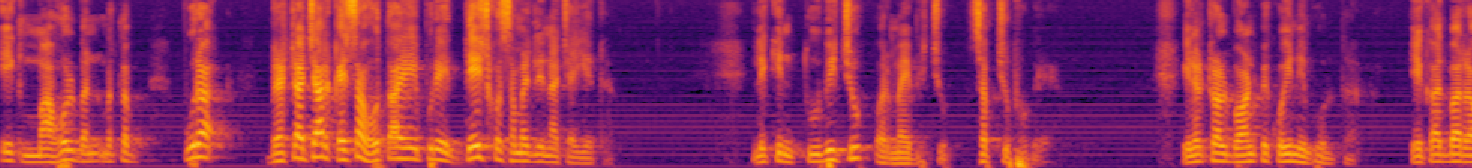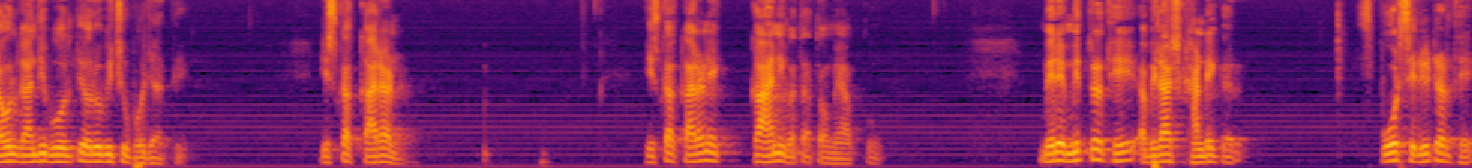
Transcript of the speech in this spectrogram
एक माहौल बन मतलब पूरा भ्रष्टाचार कैसा होता है, पूरे देश को समझ लेना चाहिए था। लेकिन तू भी चुप और मैं भी चुप, सब चुप हो गए। इलेक्ट्रॉल बॉन्ड पे कोई नहीं बोलता। एक आध बार राहुल गांधी बोलते और वो भी चुप हो जाते। इसका कारण इसका कारण एक कहानी बताता हूँ मैं आपको। मेरे मित्र थे अभिलाष खांडेकर स्पोर्ट्स एडिटर थे,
